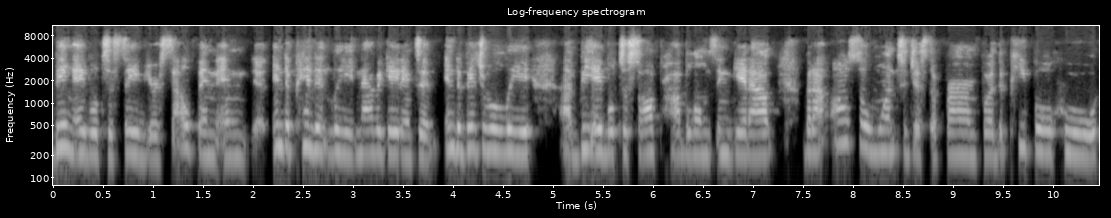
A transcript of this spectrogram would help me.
being able to save yourself and, and independently navigate and to individually uh, be able to solve problems and get out. But I also want to just affirm for the people who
